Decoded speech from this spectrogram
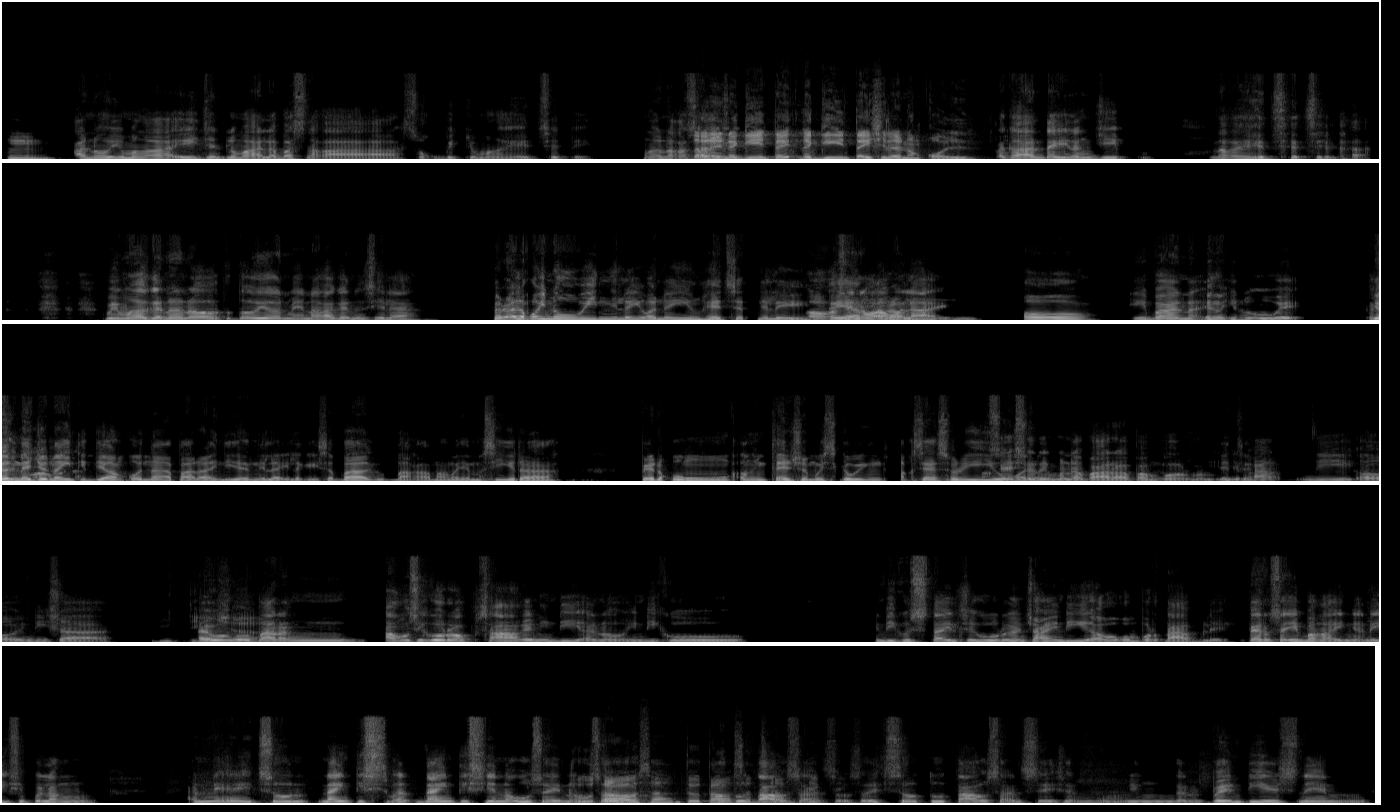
Mm. ano yung mga agent lumalabas nakasukbit yung mga headset eh. Mga ano, nakasakay yung naghihintay, naghihintay sila ng call? nag-aantay ng jeep, naka-headset sila. may mga ganun, oh, totoo yun, may nakaganon sila. Pero alam ko inuwi nila yung ano yung headset nila eh. Oo, kasi nawawala eh. Oo. Iba na inuuwi. Kasi Yun, medyo nawawala. naintindihan ko na para hindi na nila ilagay sa bag, baka mamaya masira. Pero kung ang intention mo is gawing accessory, yung accessory ano, mo na para pamporma. Hindi, pa, hindi, oh, hindi siya, Hindi ewan ko, siya- parang, ako siguro, sa akin, hindi, ano, hindi ko, hindi ko style siguro yun, tsaka hindi ako komportable. Pero sa iba nga, yun nga, naisip ko lang, ano na yun, eh, so, 90s, 90s yun na uso eh, no? So, 2000? 2000 Oh, 2000. something. So, so it's so 2000s eh. Yung, yung ganun, 20 years na yun.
